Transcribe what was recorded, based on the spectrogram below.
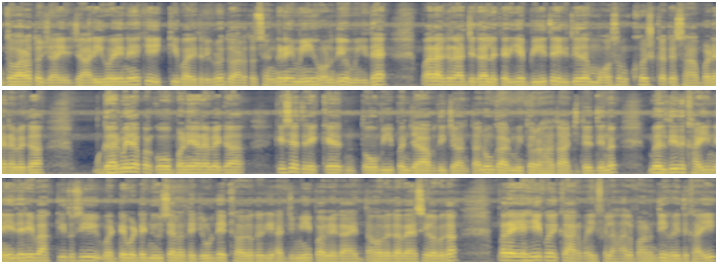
ਦੁਬਾਰਾ ਤੋਂ ਜਾਰੀ- ਜਾਰੀ ਹੋਏ ਨੇ ਕਿ 21 22 ਤਰੀਕ ਨੂੰ ਦੁਬਾਰਾ ਤੋਂ ਸੰਘਣੇ ਮੀਂਹ ਹੋਣ ਦੀ ਉਮੀਦ ਹੈ। ਪਰ ਅਗਰ ਅੱਜ ਗੱਲ ਕਰੀਏ 20 ਤਰੀਕ ਦੀ ਤਾਂ ਮੌਸਮ ਖੁਸ਼ਕ ਅਤੇ ਸਾਫ਼ ਬਣਿਆ ਰਹੇਗਾ। ਗਰਮੀ ਦਾ ਪ੍ਰਕੋਪ ਬਣਿਆ ਰਹੇਗਾ। ਕਿਸੇ ਤਰੀਕੇ ਤੋਂ ਵੀ ਪੰਜਾਬ ਦੀ ਜਨਤਾ ਨੂੰ ਗਰਮੀ ਤੋਂ ਰਾਹਤ ਅੱਜ ਦੇ ਦਿਨ ਮਿਲਦੀ ਦਿਖਾਈ ਨਹੀਂ ਦੇ ਰਹੀ। ਬਾਕੀ ਤੁਸੀਂ ਵੱਡੇ ਵੱਡੇ ਨਿਊਜ਼ ਚੈਨਲ ਤੇ ਜ਼ਰੂਰ ਦੇਖਿਆ ਹੋਵੇਗਾ ਕਿ ਅੱਜ ਮੀਂਹ ਪਵੇਗਾ ਇਦਾਂ ਹੋਵੇਗਾ, ਵੈਸੇ ਹੋਵੇਗਾ, ਪਰ ਇਹੀ ਕੋਈ ਕਾਰਵਾਈ ਫਿਲਹਾਲ ਬਣਦੀ ਹੋਈ ਦਿਖਾਈ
